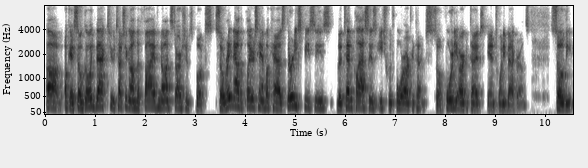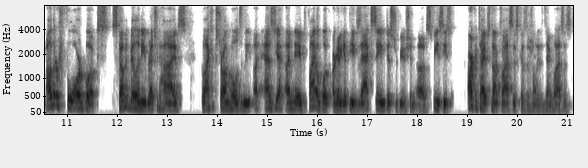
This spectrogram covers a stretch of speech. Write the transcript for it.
Uh, okay, so going back to touching on the five non-starships books. So right now, the player's handbook has 30 species, the 10 classes, each with four archetypes, so 40 archetypes and 20 backgrounds. So the other four books, Scum and Villainy, Wretched Hives, Galactic Strongholds, and the uh, as yet unnamed final book, are going to get the exact same distribution of species archetypes, not classes, because there's only the 10 classes,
